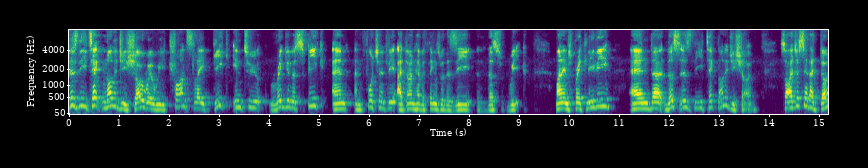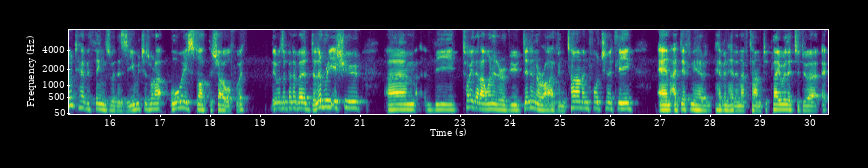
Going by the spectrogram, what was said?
It is the technology show where we translate geek into regular speak. And unfortunately, I don't have a things with a Z this week. My name's Brett Levy, and uh, this is the technology show. So I just said I don't have a things with a Z, which is what I always start the show off with. There was a bit of a delivery issue. Um, the toy that I wanted to review didn't arrive in time, unfortunately and I definitely haven't, haven't had enough time to play with it to do a, a,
